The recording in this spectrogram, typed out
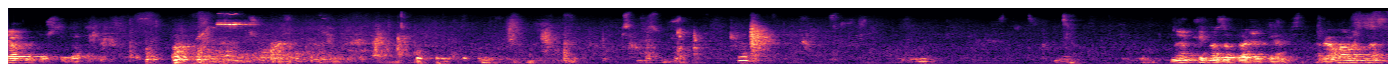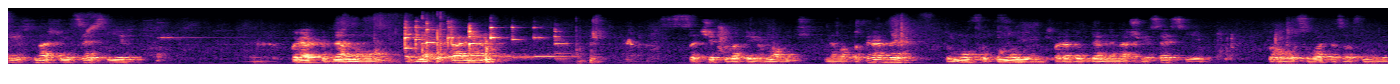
Дякую, прошу сідати. Необхідно затвердити регламент нашої, сесії. В порядку денному одне питання. Зачитувати його, мабуть, нема потреби, тому пропоную порядок денний нашої сесії проголосувати за основу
